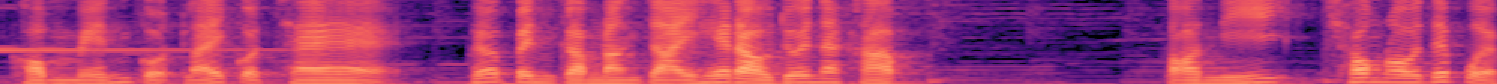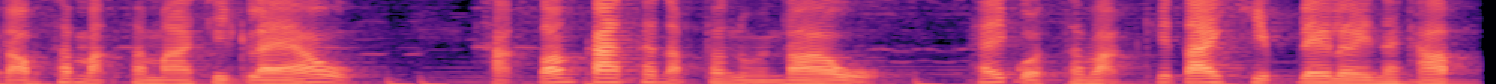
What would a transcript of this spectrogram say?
คอมเมนต์ กดไลค์ กดแชร์ เพื่อเป็นกำลังใจให้เราด้วยนะครับ ตอนนี้ช่องเราได้เปิดรับสมัครสมาชิกแล้ว หากต้องการสนับสนุนเราให้กดสมัครที่ใต้คลิปได้เลยนะครับ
